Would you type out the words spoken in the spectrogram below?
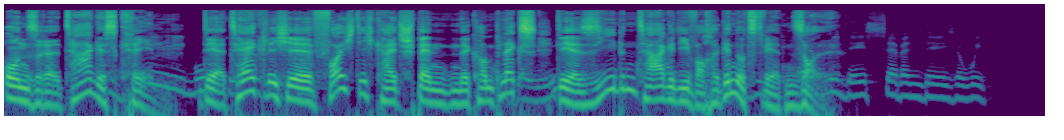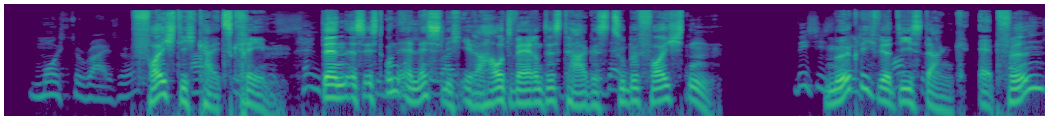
Unsere Tagescreme, der tägliche feuchtigkeitsspendende Komplex, der sieben Tage die Woche genutzt werden soll. Feuchtigkeitscreme, denn es ist unerlässlich, Ihre Haut während des Tages zu befeuchten. Möglich wird dies dank Äpfeln,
